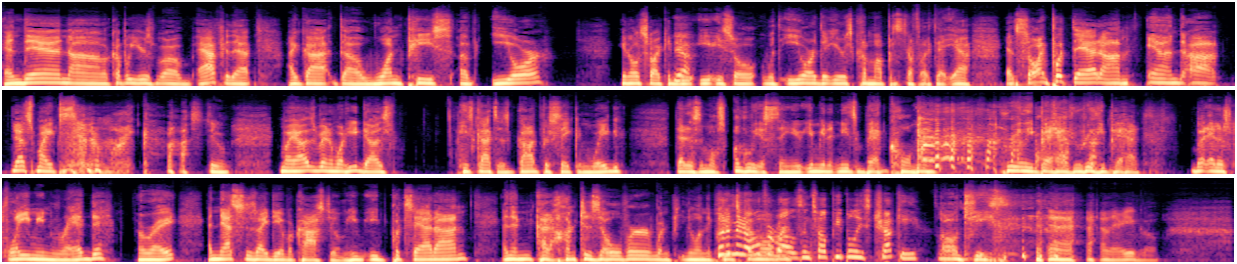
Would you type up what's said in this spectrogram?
And then uh, a couple years uh, after that, I got the one piece of Eeyore. You know, so I can Yeah. do E- so with Eeyore, the ears come up and stuff like that. Yeah, and so I put that on, and uh, that's my extent of my costume. My husband, what he does, he's got this godforsaken wig that is the most ugliest thing. You, you mean it needs a bad combing, really bad, really bad. But it is flaming red. All right, and that's his idea of a costume. He he puts that on, and then kind of hunches over when when the Put him kids in come over. overalls and tell people he's Chucky. Oh, jeez. there you go.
